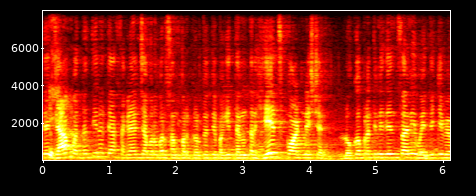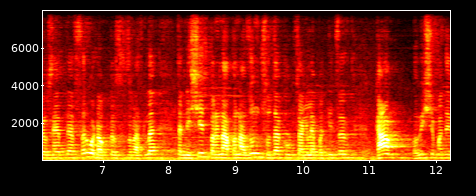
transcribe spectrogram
ते ज्या पद्धतीनं त्या सगळ्यांच्या बरोबर संपर्क करतोय ते बघितल्यानंतर हेच कोऑर्डिनेशन लोकप्रतिनिधींचं आणि वैद्यकीय व्यवसायातल्या सर्व डॉक्टर्सचं जर असलं तर निश्चितपणे आपण अजून सुद्धा खूप चांगल्या पद्धतीचं काम भविष्यामध्ये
